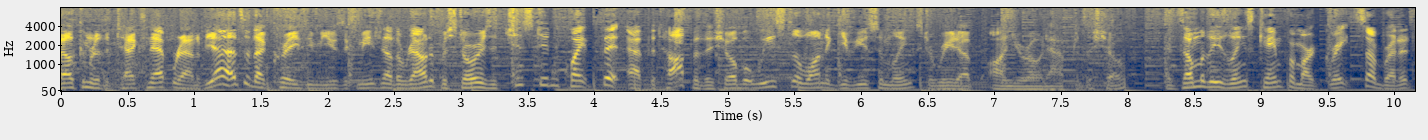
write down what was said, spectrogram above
Welcome to the TechSnap Roundup. Yeah, that's what that crazy music means. Now, the roundup of stories that just didn't quite fit at the top of the show, but we still want to give you some links to read up on your own after the show. And some of these links came from our great subreddit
